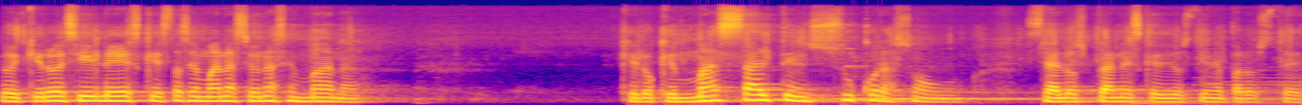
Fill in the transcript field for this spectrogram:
Lo que quiero decirle es que esta semana sea una semana que lo que más salte en su corazón sean los planes que Dios tiene para usted.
